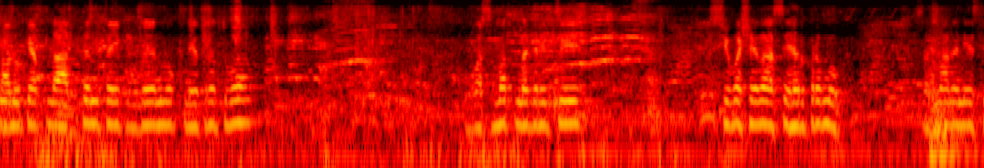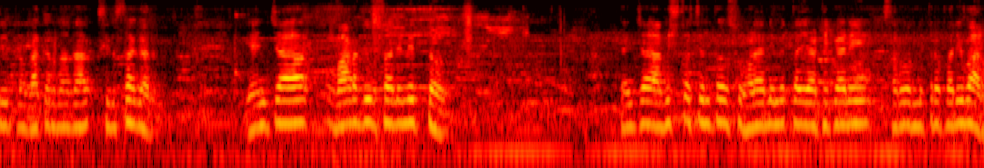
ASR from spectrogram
तालुक्यातला अत्यंत एक उदयोन्मुख नेतृत्व वसमत नगरीचे शिवसेना शहरप्रमुख सन्माननीय श्री प्रभाकरदादा क्षीरसागर यांच्या वाढदिवसानिमित्त त्यांच्या अभिष्टचिंतन सोहळ्यानिमित्त या ठिकाणी सर्व मित्रपरिवार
